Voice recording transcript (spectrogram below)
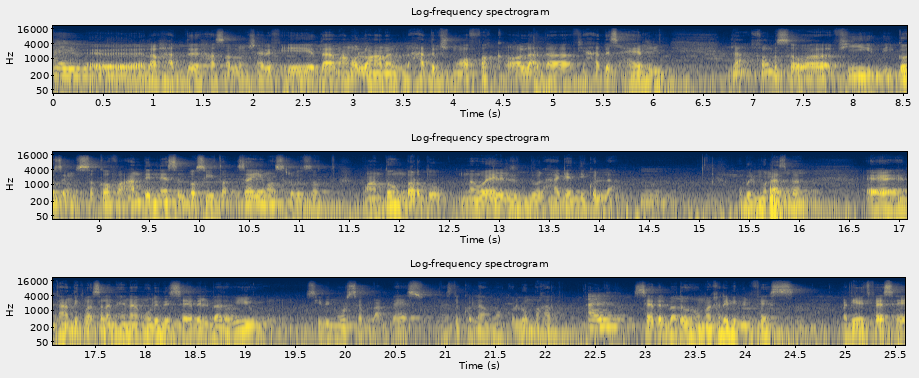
أيوه. آه، لو حد حصل له مش عارف إيه ده معمول له عمل. حد مش موفق آه لا ده في حد سحر لي. لا خالص هو في جزء من الثقافة عند الناس البسيطة زي مصر بالظبط. وعندهم برضو موالد والحاجات دي كلها. مم. وبالمناسبة آه أنت عندك مثلا هنا مولد السيد البدوي وسيدي مرسي العباس والناس دي كلها هم كلهم مغاربة أيوه السيد البدوي هو مغربي من فاس مدينة فاس هي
